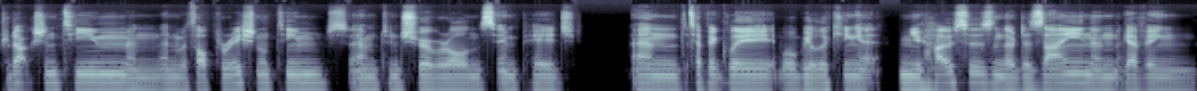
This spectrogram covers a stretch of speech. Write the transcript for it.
production team and, and with operational teams um, to ensure we're all on the same page. And typically, we'll be looking at new houses and their design and giving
